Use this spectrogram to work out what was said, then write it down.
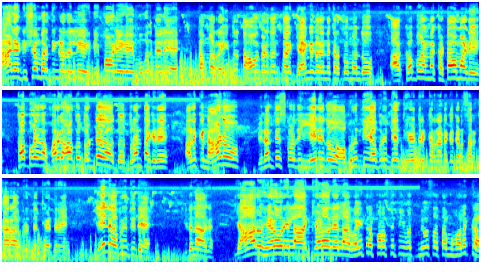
ನಾಳೆ ಡಿಸೆಂಬರ್ ತಿಂಗಳಲ್ಲಿ ದೀಪಾವಳಿ ಮುಗಿದ ಮೇಲೆ ತಮ್ಮ ರೈತರು ತಾವು ಬೆಳೆದಂಥ ಗ್ಯಾಂಗ್ಗಳನ್ನು ಕರ್ಕೊಂಬಂದು ಆ ಕಬ್ಬುಗಳನ್ನು ಕಟಾವು ಮಾಡಿ ಕಬ್ಬುಗಳನ್ನು ಹೊರಗೆ ಹಾಕೋ ದೊಡ್ಡ ದುರಂತ ಆಗಿದೆ. ಅದಕ್ಕೆ ನಾನು ವಿನಂತಿಸ್ಕೊಳ್ಳೋದು ಏನಿದು ಅಭಿವೃದ್ಧಿ ಅಭಿವೃದ್ಧಿ ಅಂತ ಹೇಳ್ತೀರಿ ಕರ್ನಾಟಕ ಗಣ ಸರ್ಕಾರ ಅಭಿವೃದ್ಧಿ ಅಂತ ಹೇಳ್ತೀರಿ ಏನು ಅಭಿವೃದ್ಧಿ ಇದೆ? ಇದನ್ನ ಯಾರು ಹೇಳೋರಿಲ್ಲ, ಕೇಳೋರಿಲ್ಲ. ರೈತರ ಪರಿಸ್ಥಿತಿ ಇವತ್ತು ನ್ಯೂಸ್ ತಮ್ಮ ಹೊಲಕ್ಕೆ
